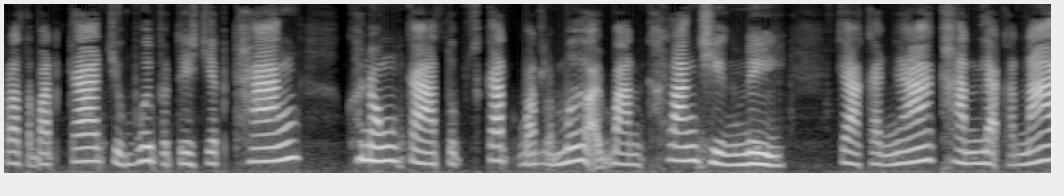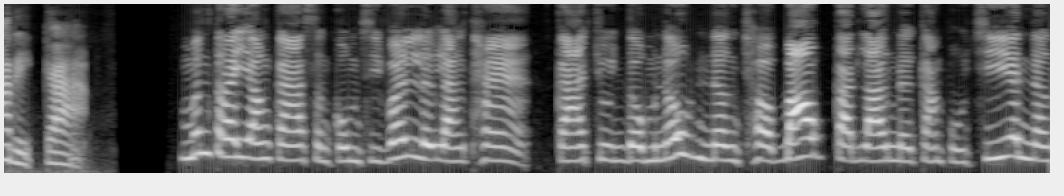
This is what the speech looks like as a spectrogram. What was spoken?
ប្រតិបត្តិការជាមួយប្រទេសជិតខាង ក្នុងការទប់ស្កាត់បទល្មើសឲ្យបានខ្លាំងជាងនេះចាកញ្ញាខណ្ឌលក្ខណារិកាមន្ត្រីអង្គការសង្គមស៊ីវិលលើកឡើងថា ការជួញដូរមនុស្សនិងឆបោកកើតឡើងនៅកម្ពុជានិង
